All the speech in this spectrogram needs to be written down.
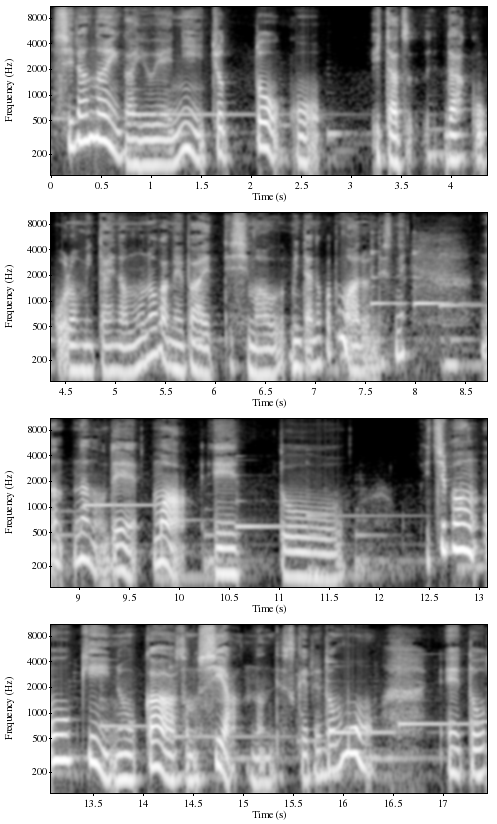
知らないがゆえにちょっとこういたずら心みたいなものが芽生えてしまうみたいなこともあるんですね。ななのでまあえー、っと一番大きいのがその視野なんですけれども、えー、っと大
